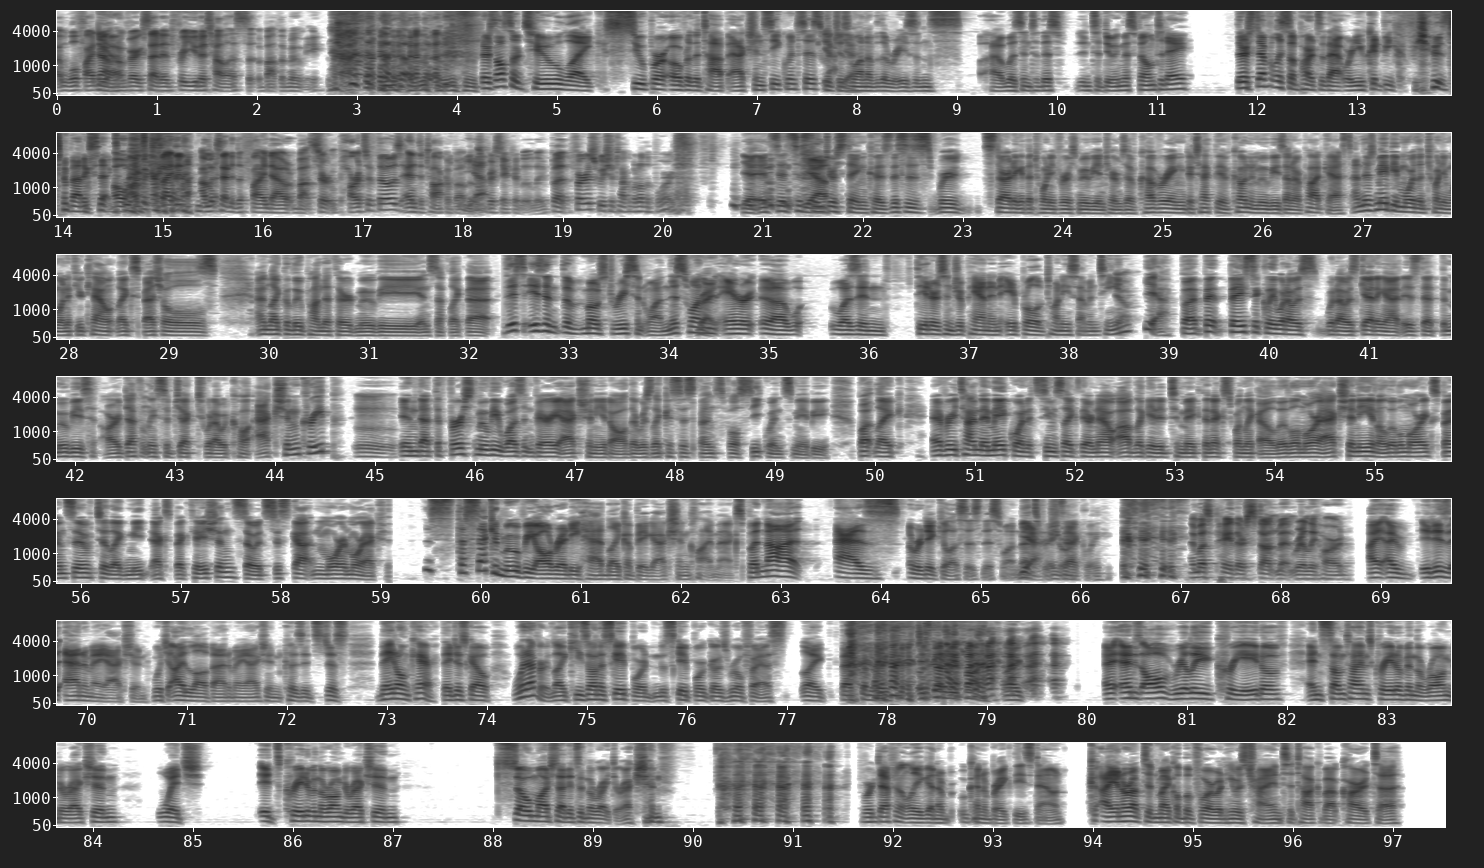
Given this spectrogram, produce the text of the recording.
we'll find out. Yeah. I'm very excited for you to tell us about the movie. There's also two like super over the top action sequences, which Yeah. is Yeah. one of the reasons I was into this into doing this film today. There's definitely some parts of that where you could be confused about exactly. Oh, I'm what's going excited! on. I'm excited to find out about certain parts of those and to talk about those Yeah. particularly. But first, we should talk about all the boring stuff. yeah, it's it's just Yeah. interesting because this is we're starting at the 21st movie in terms of covering Detective Conan movies on our podcast, and there's maybe more than 21 if you count like specials and like the Lupin the Third movie and stuff like that. this isn't the most recent one. This one Right. air uh, w- was in theaters in Japan in April of 2017. Yeah. Yeah, but but basically what I was what I was getting at is that the movies are definitely subject to what I would call action creep. Mm. in that the first movie wasn't very actiony at all. There was like a suspenseful sequence, maybe, but like every time they make one, it seems like they're now obligated to make the next one like a little more actiony and a little more expensive to like meet expectations. So it's just gotten more and more action. This the second movie already had like a big action climax, but not as ridiculous as this one. That's yeah, for sure. exactly. They must pay their stuntmen really hard. I, I it is anime action, which I love anime action because it's just they don't care. They just go whatever. Like he's on a skateboard and the skateboard goes real fast. Like that's gonna be it's gonna be fun. Like and, and it's all really creative and sometimes creative in the wrong direction, which it's creative in the wrong direction so much that it's in the right direction. We're definitely gonna gonna break these down. I interrupted Michael before when he was trying to talk about Karuta,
